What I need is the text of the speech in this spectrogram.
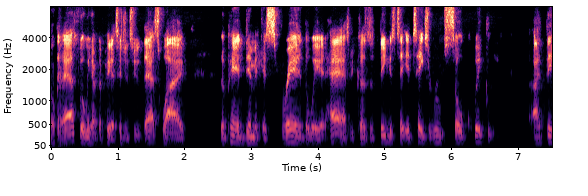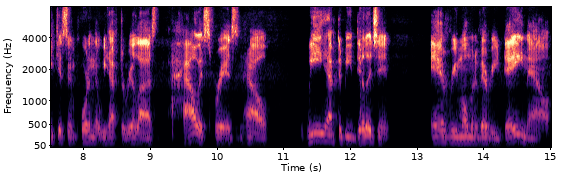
Okay. That's what we have to pay attention to. That's why the pandemic has spread the way it has because the thing is, it takes root so quickly. I think it's important that we have to realize how it spreads and how we have to be diligent every moment of every day now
